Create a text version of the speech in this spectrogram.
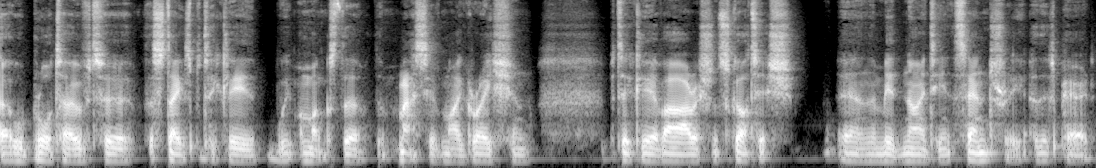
uh, were brought over to the States, particularly amongst the, the massive migration, particularly of Irish and Scottish in the mid 19th century at this period.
